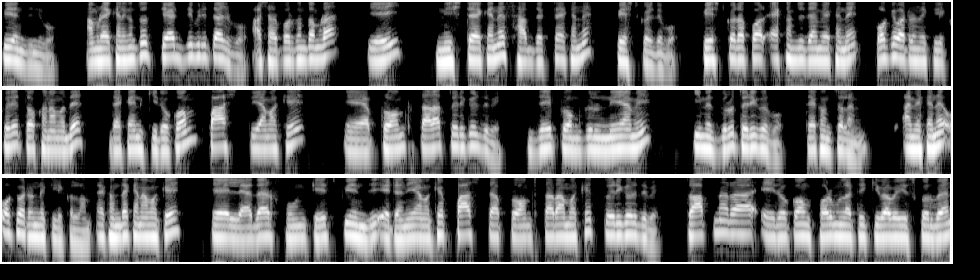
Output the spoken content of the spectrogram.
পিএনজি নিব। আমরা এখানে কিন্তু চ্যাট জিবিতে আসব। আসার পর কিন্তু আমরা এই নিচটা এখানে সাবজেক্টটা এখানে পেস্ট করে দেব। পেস্ট করার পর এখন যদি আমি এখানে ওকে বাটনে ক্লিক করি, তখন আমাদের দেখেন কীরকম পাঁচটি আমাকে প্রম্পট তারা তৈরি করে দেবে। যে প্রম্পটগুলো নিয়ে আমি ইমেজগুলো তৈরি করব। তো এখন চলেন, আমি এখানে ওকে বাটনে ক্লিক করলাম। এখন দেখেন আমাকে লেদার ফোন কেস পিএনজি এটা নিয়ে আমাকে পাঁচটা প্রম্পট তারা আমাকে তৈরি করে দেবে। তো আপনারা এইরকম ফর্মুলাটি কীভাবে ইউজ করবেন?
